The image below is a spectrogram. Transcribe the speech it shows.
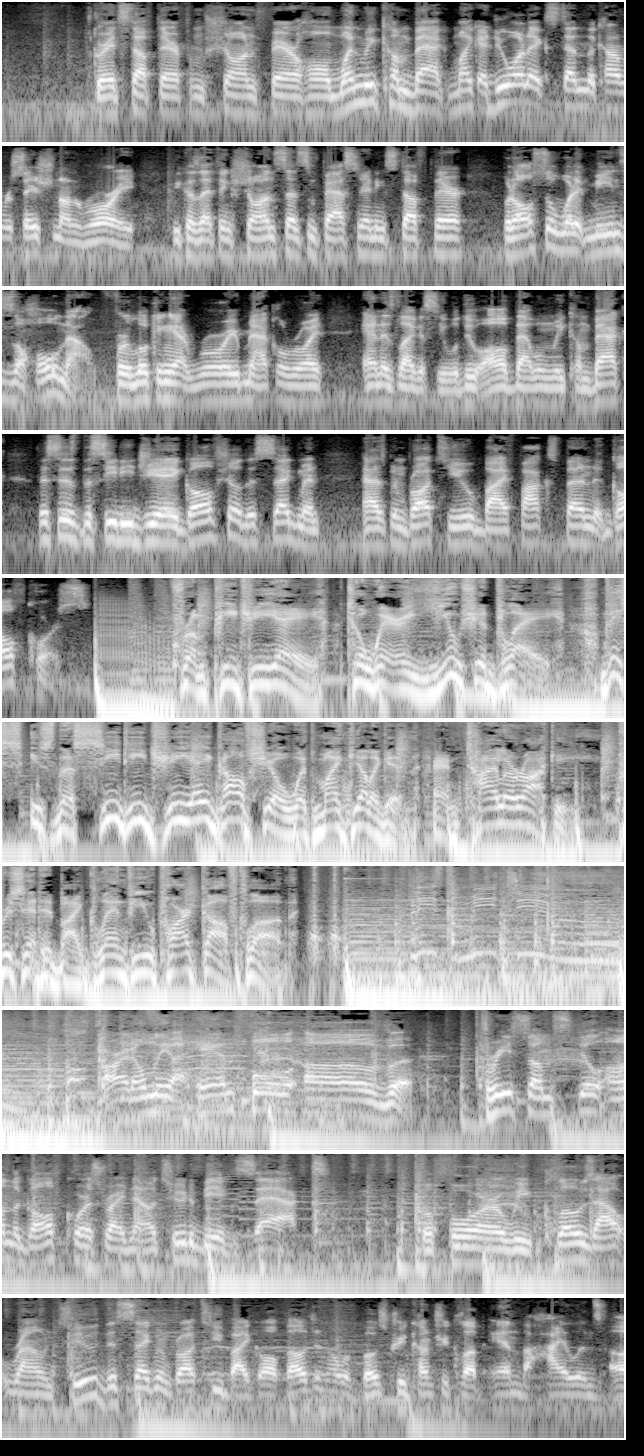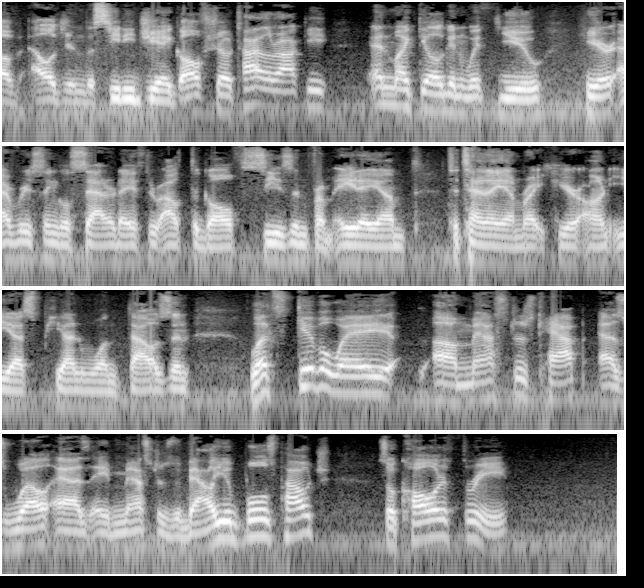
Great stuff there from Sean Fairholm. When we come back, Mike, I do want to extend the conversation on Rory because I think Sean said some fascinating stuff there, but also what it means as a whole now for looking at Rory McIlroy and his legacy. We'll do all of that when we come back. This is the CDGA Golf Show. This segment has been brought to you by Fox Bend Golf Course. From PGA to where you should play, this is the CDGA Golf Show with Mike Gilligan and Tyler Aki, presented by Glenview Park Golf Club. Pleased to meet you. All right, only a handful of threesomes still on the golf course right now, two to be exact. Before we close out round two, this segment brought to you by Golf Elgin, home of Bowes Creek Country Club and the Highlands of Elgin, the CDGA Golf Show. Tyler Aki and Mike Gilligan with you here every single Saturday throughout the golf season from 8 a.m. to 10 a.m. right here on ESPN 1000. Let's give away a Masters cap as well as a Masters Valuables pouch. So, caller three,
